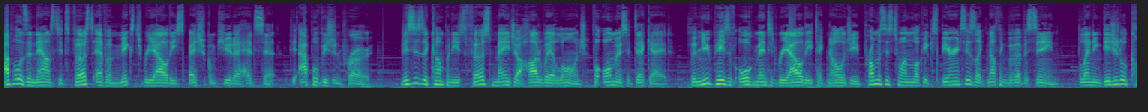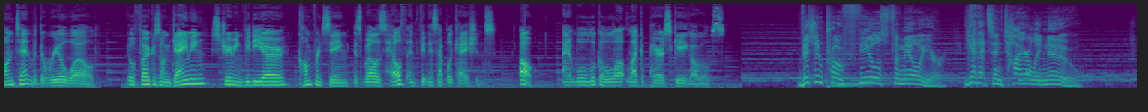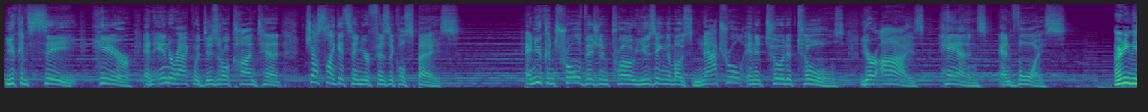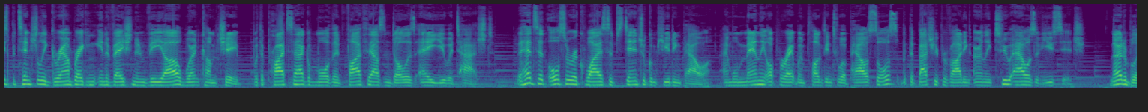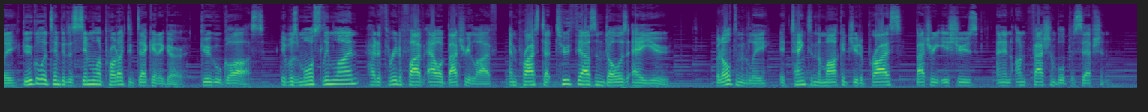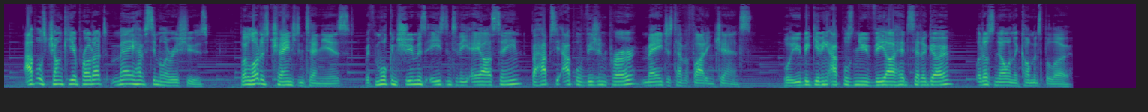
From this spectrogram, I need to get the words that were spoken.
Apple has announced its first ever mixed reality spatial computer headset, the Apple Vision Pro. This is the company's first major hardware launch for almost a decade. The new piece of augmented reality technology promises to unlock experiences like nothing we've ever seen, blending digital content with the real world. It'll focus on gaming, streaming video, conferencing, as well as health and fitness applications. Oh, and it will look a lot like a pair of ski goggles. Vision Pro feels familiar, yet it's entirely new. You can see, hear, and interact with digital content just like it's in your physical space. And you control Vision Pro using the most natural and intuitive tools your eyes, hands, and voice. Owning this potentially groundbreaking innovation in VR won't come cheap, with a price tag of more than $5,000 AU attached. The headset also requires substantial computing power and will mainly operate when plugged into a power source, with the battery providing only 2 hours of usage. Notably, Google attempted a similar product a decade ago, Google Glass. It was more slimline, had a 3 to 5 hour battery life, and priced at $2,000 AU. But ultimately, it tanked in the market due to price, battery issues, and an unfashionable perception. Apple's chunkier product may have similar issues, but a lot has changed in 10 years. With more consumers eased into the AR scene, perhaps the Apple Vision Pro may just have a fighting chance. Will you be giving Apple's new VR headset a go? Let us know in the comments below.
